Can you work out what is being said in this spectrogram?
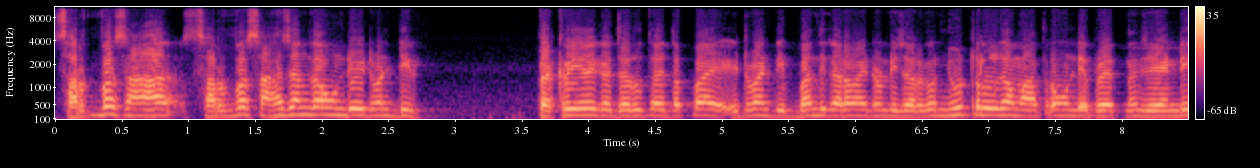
సర్వ సహ సర్వ సహజంగా ఉండేటువంటి ప్రక్రియగా జరుగుతాయి తప్ప ఎటువంటి ఇబ్బందికరమైనటువంటి జరగవు. న్యూట్రల్గా మాత్రం ఉండే ప్రయత్నం చేయండి.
